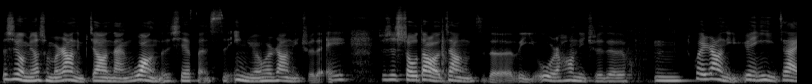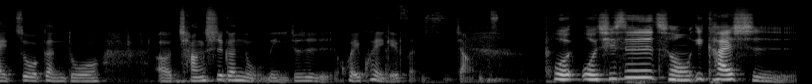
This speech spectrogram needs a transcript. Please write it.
就是有没有什么让你比较难忘的一些粉丝应援，会让你觉得哎，就是收到了这样子的礼物，然后你觉得嗯，会让你愿意再做更多呃尝试跟努力，就是回馈给粉丝这样子。我我其实从一开始，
